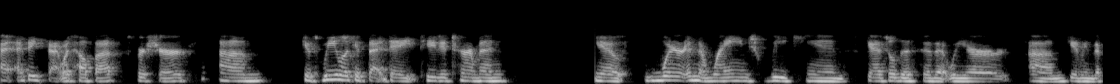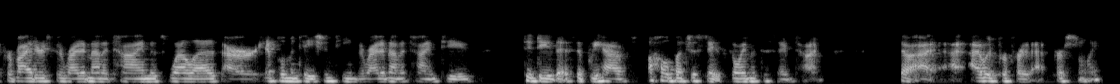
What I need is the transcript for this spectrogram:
I, I think that would help us for sure because um, we look at that date to determine, you know, where in the range we can schedule this so that we are um, giving the providers the right amount of time as well as our implementation team the right amount of time to to do this if we have a whole bunch of states going at the same time. So I, I would prefer that personally.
